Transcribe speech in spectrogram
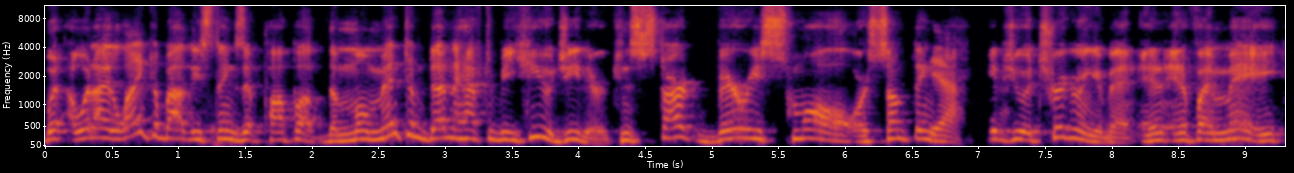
But what I like about these things that pop up, the momentum doesn't have to be huge either. It can start very small or something yeah. gives you a triggering event. And, and if I may,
